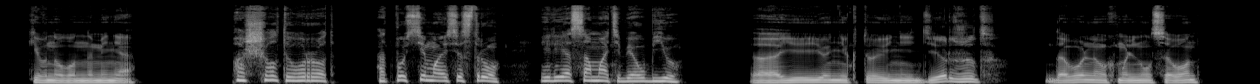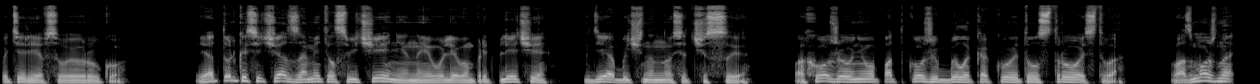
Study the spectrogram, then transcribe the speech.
— кивнул он на меня. «Пошел ты, урод! Отпусти мою сестру, или я сама тебя убью!» «А ее никто и не держит», — довольно ухмыльнулся он, потеряв свою руку. Я только сейчас заметил свечение на его левом предплечье, где обычно носят часы. Похоже, у него под кожей было какое-то устройство. Возможно,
